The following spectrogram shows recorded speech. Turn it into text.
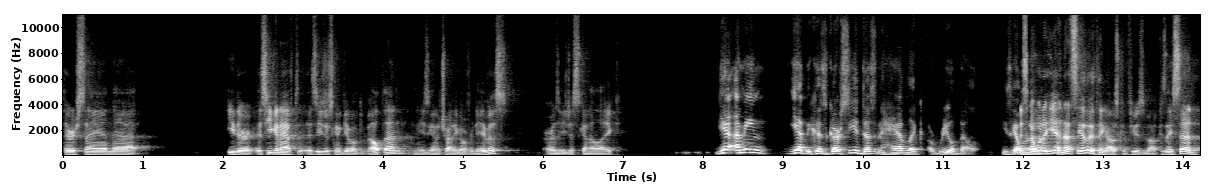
they're saying that either is he gonna have to is he just gonna give up the belt then and he's gonna try to go for Davis or is he just gonna like Yeah, I mean, yeah, because Garcia doesn't have like a real belt. He's got is one what yeah and that's the other thing I was confused about because they said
